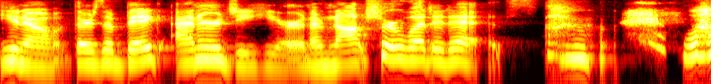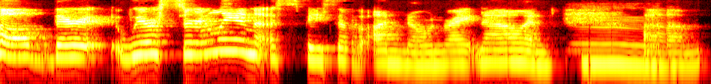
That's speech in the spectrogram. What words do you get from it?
you know, there's a big energy here and I'm not sure what it is. well, there we are certainly in a space of unknown right now. And mm. um,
